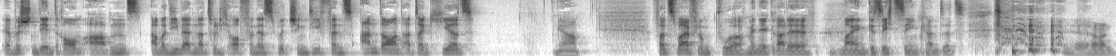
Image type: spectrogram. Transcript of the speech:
erwischen den Traumabend, aber die werden natürlich auch von der Switching Defense andauernd attackiert. Ja, Verzweiflung pur, wenn ihr gerade mein Gesicht sehen könntet. ja, man,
